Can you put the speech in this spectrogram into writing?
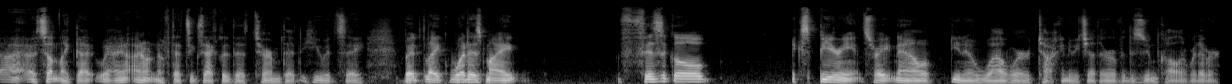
uh, something like that. I, I don't know if that's exactly the term that he would say, but like, what is my physical experience right now, you know, while we're talking to each other over the Zoom call or whatever.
